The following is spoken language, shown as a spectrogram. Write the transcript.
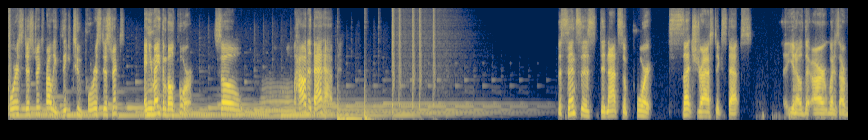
poorest districts, probably the two poorest districts, and you made them both poor. So, how did that happen? The census did not support such drastic steps. You know, there are what is our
